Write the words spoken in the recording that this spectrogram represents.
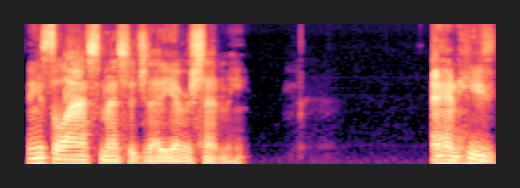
I think it's the last message that he ever sent me. And he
